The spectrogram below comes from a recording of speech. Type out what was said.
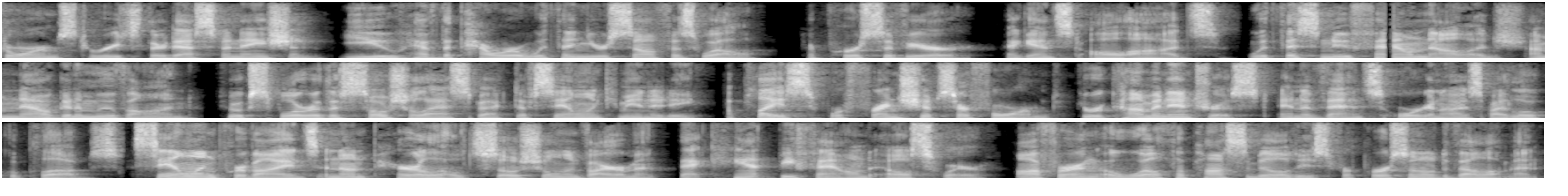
storms to reach their destination. You have the power within yourself as well to persevere against all odds. With this newfound knowledge, I'm now going to move on to explore the social aspect of sailing community, a place where friendships are formed through common interest and events organized by local clubs. Sailing provides an unparalleled social environment that can't be found elsewhere, offering a wealth of possibilities for personal development.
